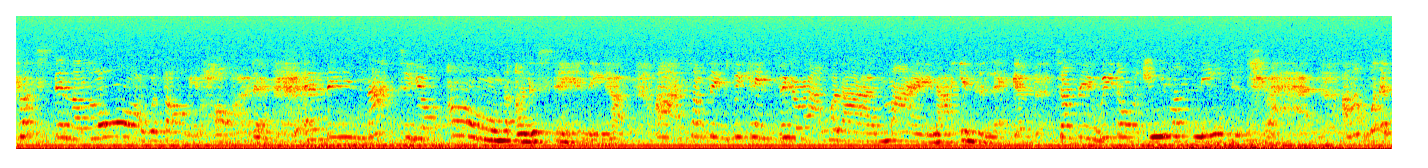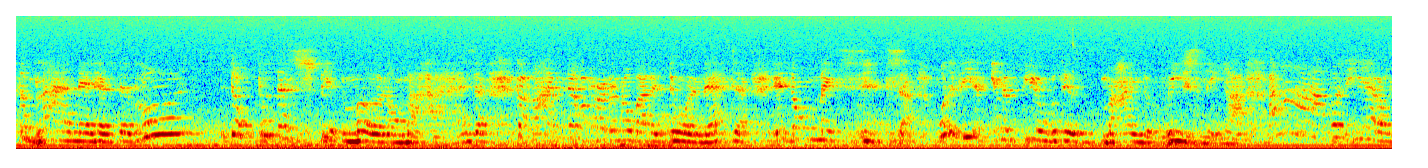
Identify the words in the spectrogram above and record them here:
trust in the Lord with all your heart and lean not to your own understanding. Ah, some things we can't figure out with our mind, our intellect, and some we don't even need to try. Ah, what if the blind man had said, Lord, don't put that spit mud on my eyes. Because I've never heard of nobody doing that. It don't make sense. What if he had interfered with his mind of reasoning? Ah, but he had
